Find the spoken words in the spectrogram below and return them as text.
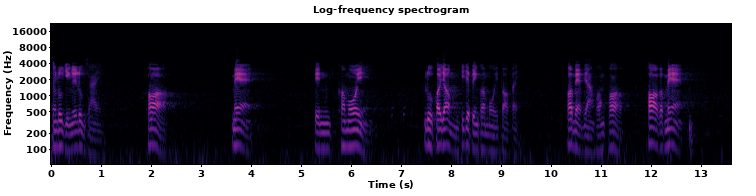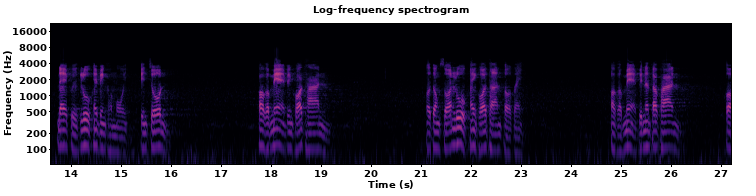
ทั้งลูกหญิงและลูกชาย พ่อ แม่เป็นขโมย ลูกก็ย่อมที่จะเป็นขโมยต่อไปราะแบบอย่างของพ่อ พ่อกับแม่ ได้ฝึกลูกให้เป็นขโมย เป็นโจรพ่อกับแม่เป็นขอทานก็ต้องสอนลูกให้ขอทานต่อไป พ่อกับแม่เป็นนันตพาน ก็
